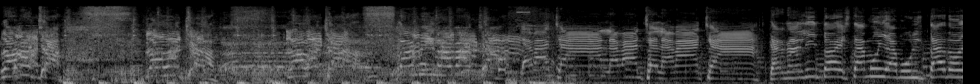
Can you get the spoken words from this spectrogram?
¡La bacha! ¡La bacha! ¡La bacha! ¡La bacha! La bacha, la bacha, la bacha. Carnalito, está muy abultado esto. ¿Qué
